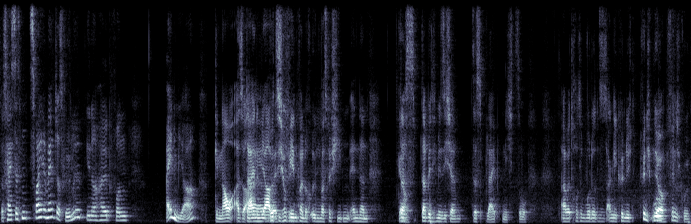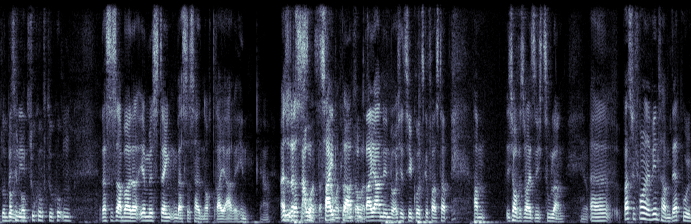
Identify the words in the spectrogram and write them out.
Das heißt, das sind zwei Avengers-Filme innerhalb von einem Jahr. Genau, also da einem Jahr. wird sich auf jeden Fall noch irgendwas verschieben, ändern. Genau. Das, da bin ich mir sicher, das bleibt nicht so. Aber trotzdem wurde uns das angekündigt. Finde ich cool. Ja, finde ich cool. So ein bisschen in die Zukunft zu gucken. Das ist aber, ihr müsst denken, das ist halt noch drei Jahre hin. Ja. Also, also das, das, dauert. Ist ein das Zeitplan dauert, dauert, dauert. von drei Jahren, den wir euch jetzt hier kurz gefasst habt, haben. Ich hoffe, es war jetzt nicht zu lang. Ja. Äh, was wir vorhin erwähnt haben, Deadpool.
